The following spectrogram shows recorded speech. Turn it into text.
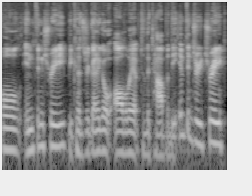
full infantry because you're going to go all the way up to the top of the infantry tree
